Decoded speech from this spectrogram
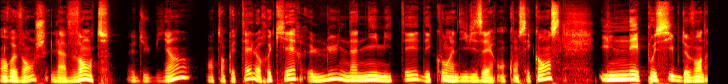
En revanche, la vente du bien en tant que tel requiert l'unanimité des co-indivisaires. En conséquence, il n'est possible de vendre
